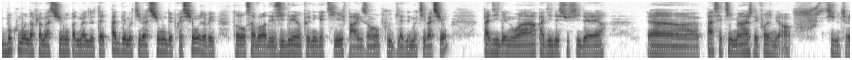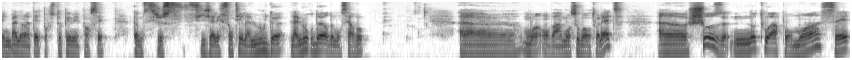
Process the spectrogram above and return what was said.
beaucoup moins d'inflammation, pas de mal de tête, pas de démotivation, dépression. J'avais tendance à avoir des idées un peu négatives, par exemple, ou de la démotivation. Pas d'idées noires, pas d'idées suicidaires, euh, pas cette image. Des fois, je me dis, oh, si je me tirais une balle dans la tête pour stopper mes pensées, comme si, j'allais sentir la lourdeur, la lourdeur de mon cerveau. Euh, moins, on va moins souvent aux toilettes. Euh, chose notoire pour moi, c'est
